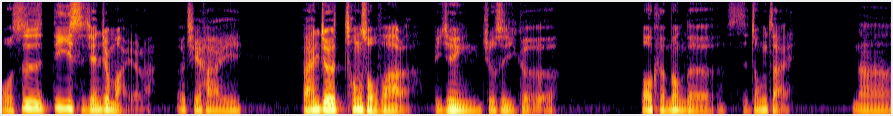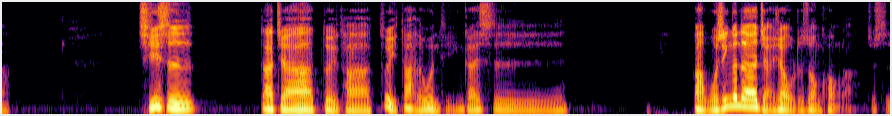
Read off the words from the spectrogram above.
我是第一时间就买了啦，而且还反正就冲首发了，毕竟就是一个宝可梦的死忠仔。那其实大家对他最大的问题应该是啊，我先跟大家讲一下我的状况啦，就是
